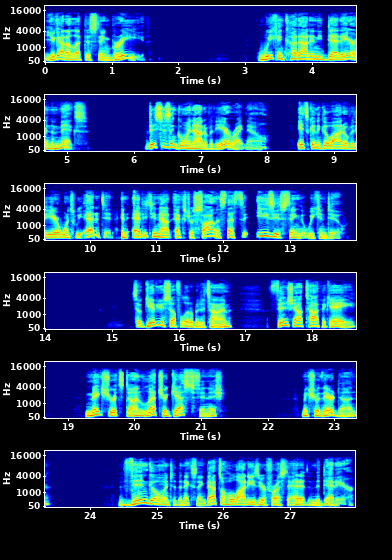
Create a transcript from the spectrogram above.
you got to let this thing breathe. We can cut out any dead air in the mix. This isn't going out over the air right now. It's going to go out over the air once we edit it. And editing out extra silence, that's the easiest thing that we can do. So give yourself a little bit of time, finish out topic A, make sure it's done, let your guests finish, make sure they're done, then go into the next thing. That's a whole lot easier for us to edit than the dead air.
